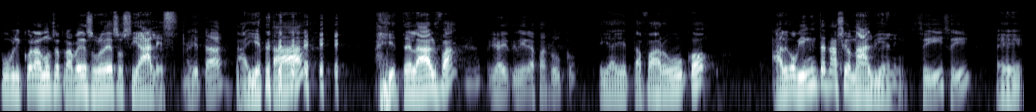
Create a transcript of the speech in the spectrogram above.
Publicó el anuncio a través de sus redes sociales. Ahí está. Ahí está. ahí está el Alfa. Y ahí viene Farruco. Y ahí está Farruco. Algo bien internacional vienen. Sí, sí. Eh.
